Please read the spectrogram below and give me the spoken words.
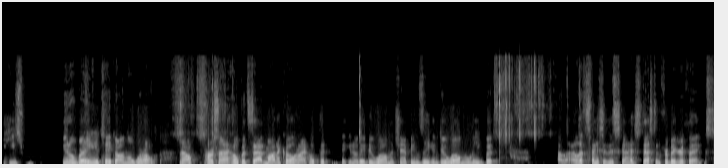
he's you know ready to take on the world. Now, personally, I hope it's at Monaco, and I hope that you know they do well in the Champions League and do well in the league. But uh, let's face it, this guy is destined for bigger things.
